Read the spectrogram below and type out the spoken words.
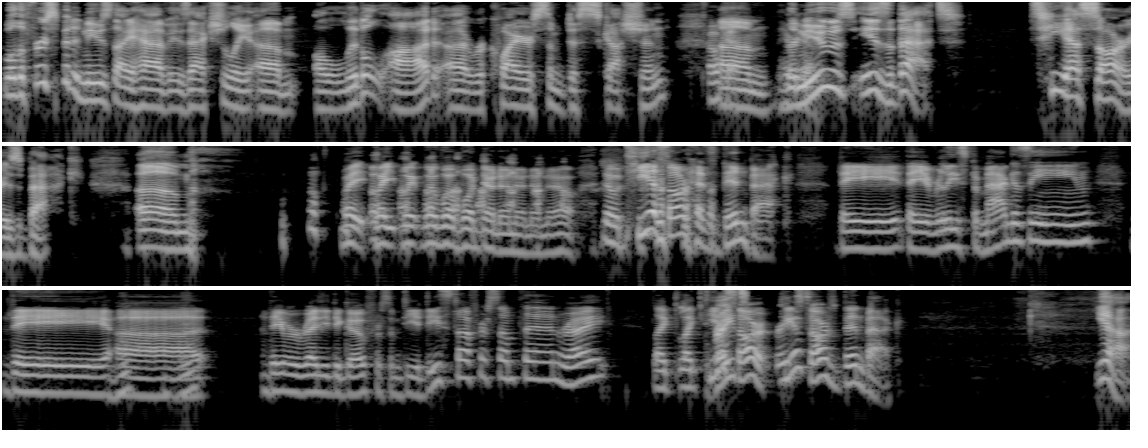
Well, the first bit of news that I have is actually um, a little odd. Uh, requires some discussion. Okay. um, the go. news is that TSR is back. Um, Wait, wait, wait, wait, wait, wait, no, no, no, no, no, no. TSR has been back. They they released a magazine. They Mhm, uh they were ready to go for some D and D stuff or something, right? Like like TSR right. TSR's been back. Yeah,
